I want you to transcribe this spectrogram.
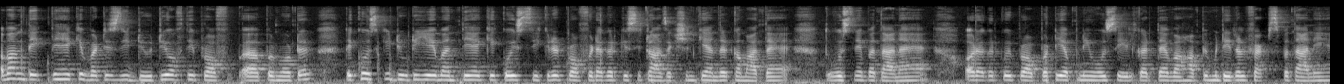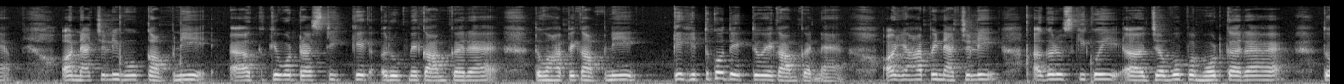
अब हम देखते हैं कि what is the duty of the promoter देखो, उसकी ड्यूटी ये बनती है कि कोई सीक्रेट प्रॉफिट अगर किसी ट्रांजेक्शन के अंदर कमाता है तो उसने बताना है। और अगर कोई प्रॉपर्टी अपनी वो सेल करता है, वहाँ पे मटेरियल फैक्ट्स बताने हैं। और नेचुरली वो कंपनी क्योंकि वो ट्रस्टी के रूप में काम कर रहा है तो वहाँ पर कंपनी के हित को देखते हुए काम करना है। और यहाँ पे नेचुरली अगर उसकी कोई जब वो प्रमोट कर रहा है तो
